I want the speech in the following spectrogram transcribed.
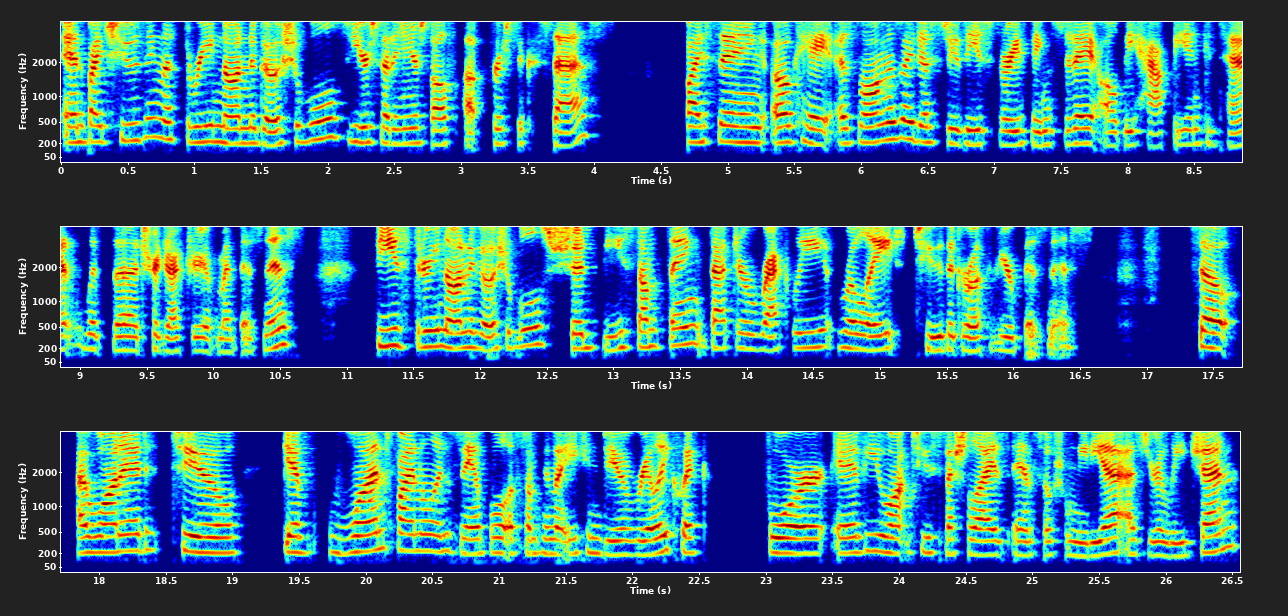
And by choosing the three non negotiables, you're setting yourself up for success by saying, okay, as long as I just do these three things today, I'll be happy and content with the trajectory of my business. These three non negotiables should be something that directly relate to the growth of your business. So I wanted to give one final example of something that you can do really quick for if you want to specialize in social media as your lead gen.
